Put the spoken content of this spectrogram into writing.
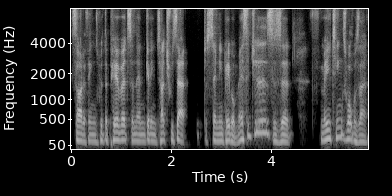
side of things with the pivots and then getting in touch was that just sending people messages? Is it meetings? What was that?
